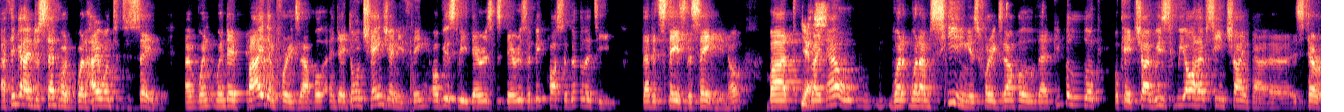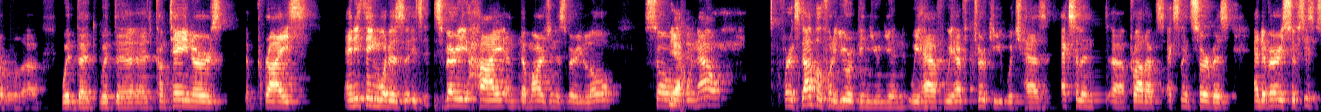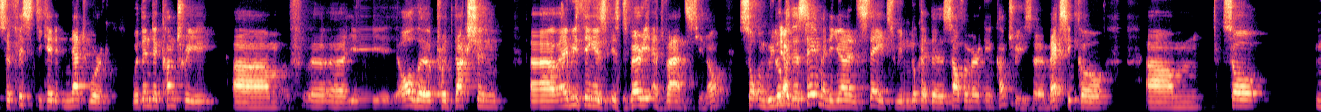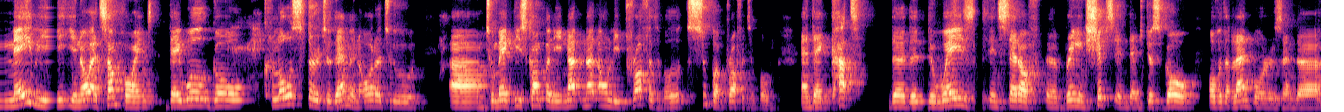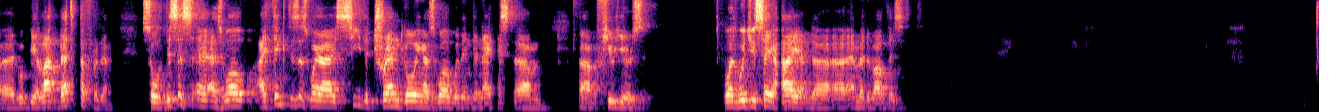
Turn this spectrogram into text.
I think I understand what, what I wanted to say. Uh, when, when they buy them, for example, and they don't change anything, obviously there is there is a big possibility that it stays the same, you know. But yes. right now, what, what I'm seeing is, for example, that people look okay. China, we, we all have seen China. Uh, it's terrible uh, with the with the uh, containers, the price, anything. What is it's, it's very high and the margin is very low. So yeah. now, for example, for the European Union, we have we have Turkey, which has excellent uh, products, excellent service, and a very sophisticated network within the country um, uh, all the production uh, everything is, is very advanced, you know. So when we look yeah. at the same in the United States, we look at the South American countries, uh, Mexico. Um, so maybe, you know, at some point they will go closer to them in order to um, to make these company not not only profitable, super profitable, and they cut the, the, the ways instead of uh, bringing ships in, they just go over the land borders and uh, it would be a lot better for them. So this is uh, as well, I think this is where I see the trend going as well within the next um, uh, few years. What would you say, Hai and uh, uh, Emmett, about this?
